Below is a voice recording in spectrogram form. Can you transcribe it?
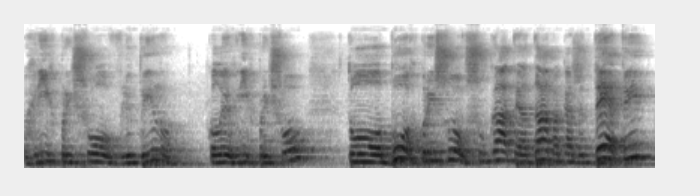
гріх прийшов в людину, коли гріх прийшов, то Бог прийшов шукати Адама, каже, де ти?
